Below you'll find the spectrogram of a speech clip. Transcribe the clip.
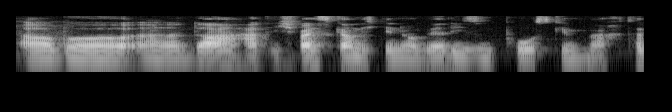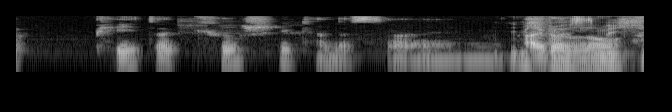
Aber äh, da hat, ich weiß gar nicht genau, wer diesen Post gemacht hat. Peter Kirsche kann das sein? Ich I don't know. Nicht.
